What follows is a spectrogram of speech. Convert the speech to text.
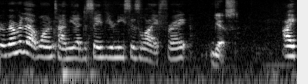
remember that one time you had to save your niece's life, right? yes. I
